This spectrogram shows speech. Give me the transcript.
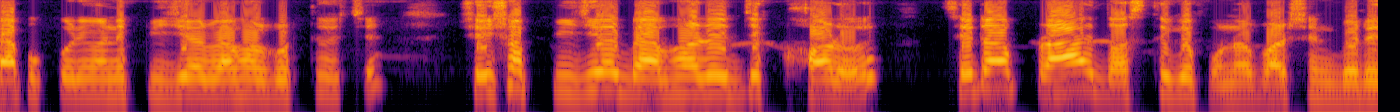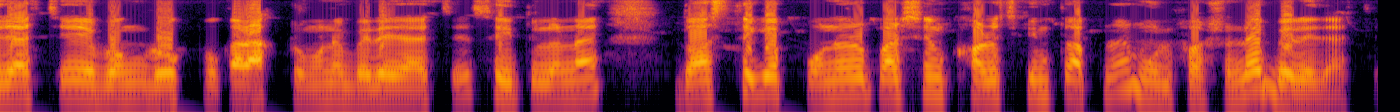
ব্যাপক পরিমাণে পিজিআর ব্যবহার করতে হচ্ছে। সেই সব পিজিআর ব্যবহারের যে খরচ, সেটা প্রায় দশ থেকে পনেরো পার্সেন্ট বেড়ে যাচ্ছে এবং রোগ পোকার আক্রমণে বেড়ে যাচ্ছে। সেই তুলনায় দশ থেকে পনেরো পার্সেন্ট খরচ কিন্তু আপনার মূল ফসলে বেড়ে যাচ্ছে।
